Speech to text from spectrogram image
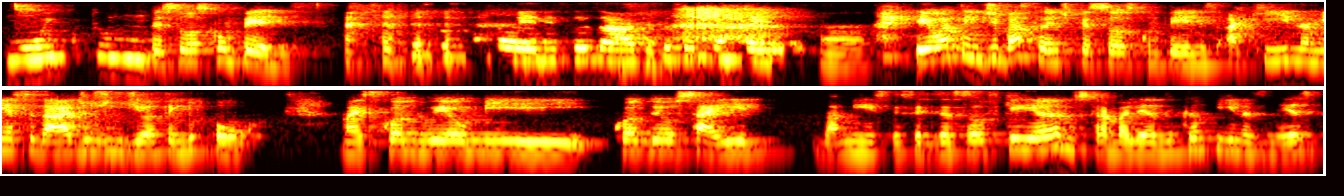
muito. Pessoas com pênis. Pessoas com pênis, exato. Pessoas com pênis. Ah, eu atendi bastante pessoas com pênis. Aqui na minha cidade, hoje em dia, eu atendo pouco. Mas quando eu me. Quando eu saí da minha especialização, eu fiquei anos trabalhando em Campinas mesmo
